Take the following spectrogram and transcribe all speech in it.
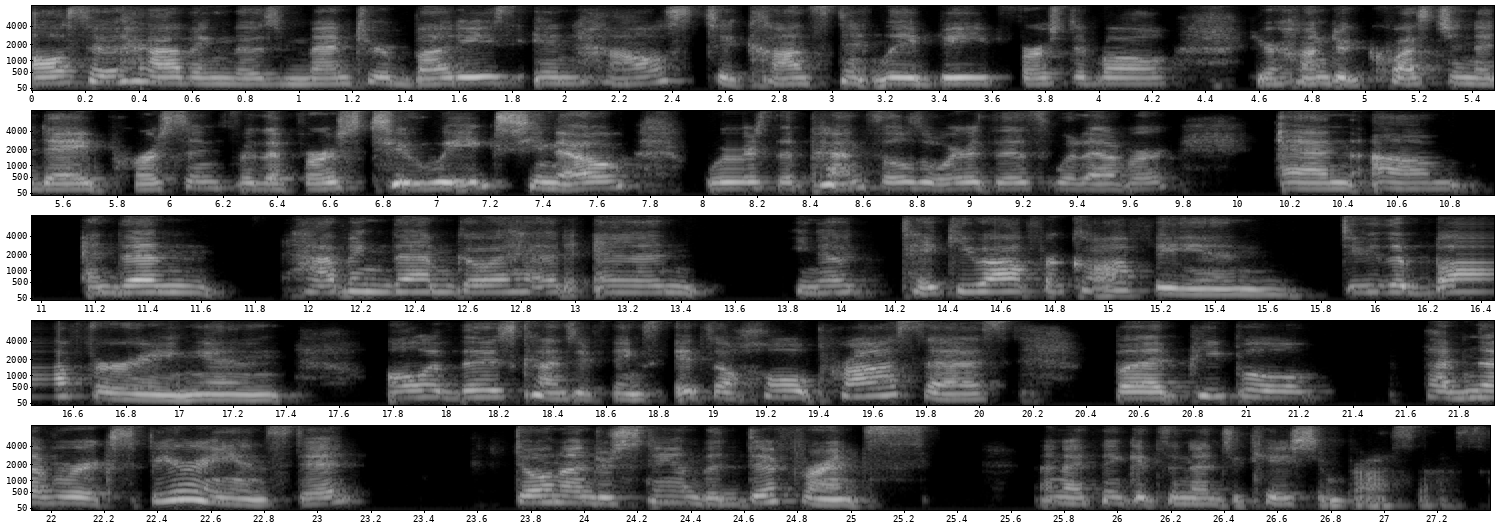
also having those mentor buddies in house to constantly be first of all your 100 question a day person for the first two weeks you know where's the pencils where's this whatever. And um, and then having them go ahead and you know take you out for coffee and do the buffering and all of those kinds of things. It's a whole process but people have never experienced it don't understand the difference and i think it's an education process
